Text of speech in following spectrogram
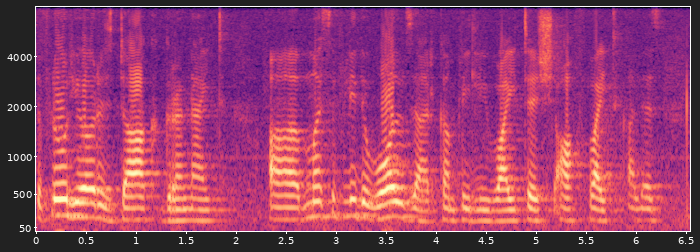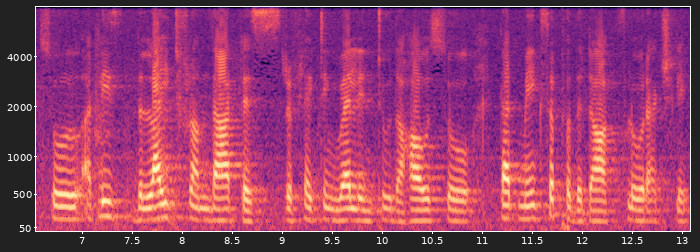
The floor here is dark granite. Uh, mercifully, the walls are completely whitish, off-white colors. So at least the light from that is reflecting well into the house. So that makes up for the dark floor actually.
